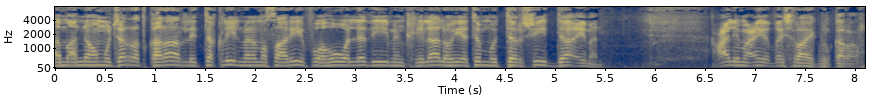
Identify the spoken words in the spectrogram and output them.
أم أنه مجرد قرار للتقليل من المصاريف وهو الذي من خلاله يتم الترشيد دائما؟ علي معيض إيش رأيك بالقرار؟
